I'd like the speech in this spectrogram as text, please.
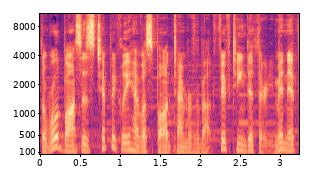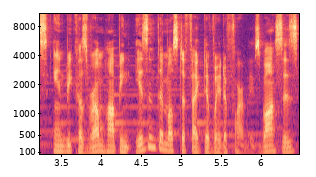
The world bosses typically have a spawn timer of about 15 to 30 minutes, and because realm hopping isn't the most effective way to farm these bosses,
